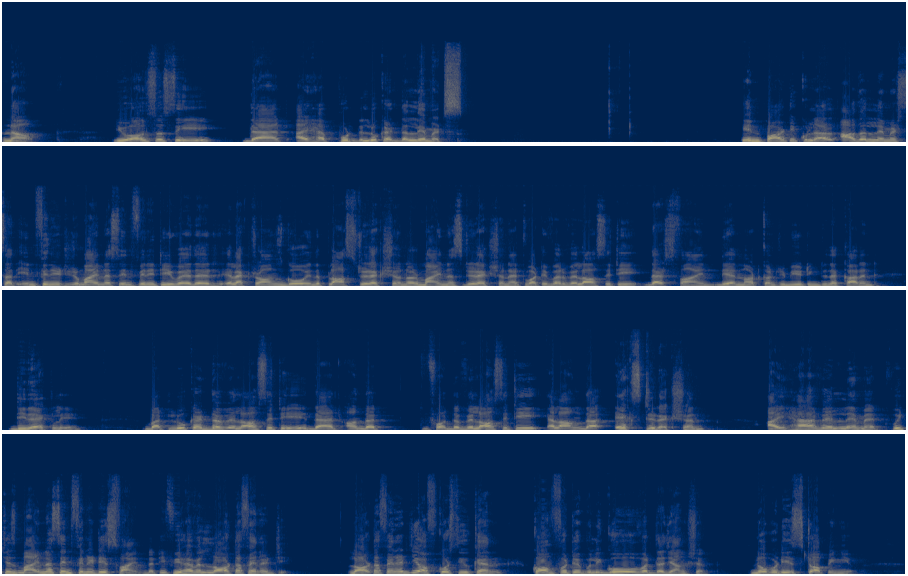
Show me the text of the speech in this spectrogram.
Now, you also see that I have put the look at the limits in particular, other limits are infinity to minus infinity, whether electrons go in the plus direction or minus direction at whatever velocity, that's fine. They are not contributing to the current directly. But look at the velocity that on the, for the velocity along the x direction, I have a limit which is minus infinity is fine. That if you have a lot of energy, lot of energy, of course you can comfortably go over the junction. Nobody is stopping you.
